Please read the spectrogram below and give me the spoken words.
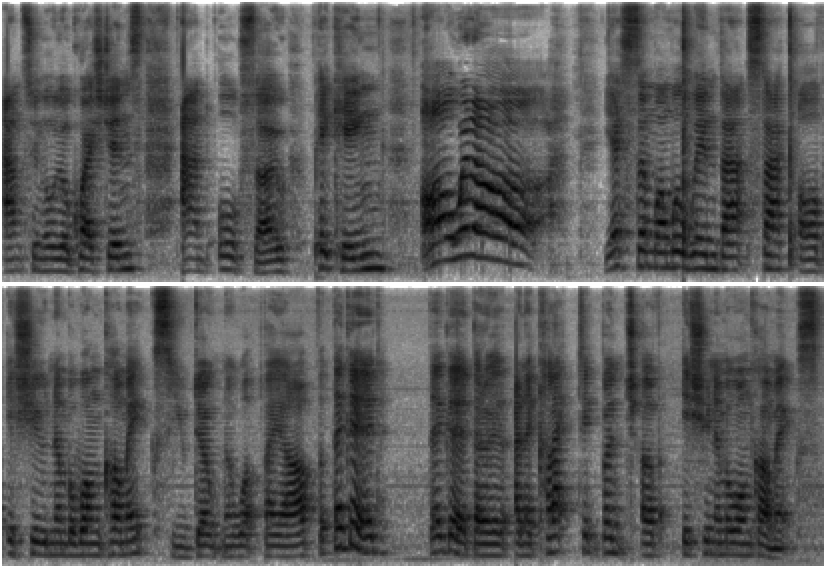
answering all your questions and also picking our winner! Yes, someone will win that stack of issue number one comics. You don't know what they are, but they're good. They're good. They're an eclectic bunch of issue number one comics.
